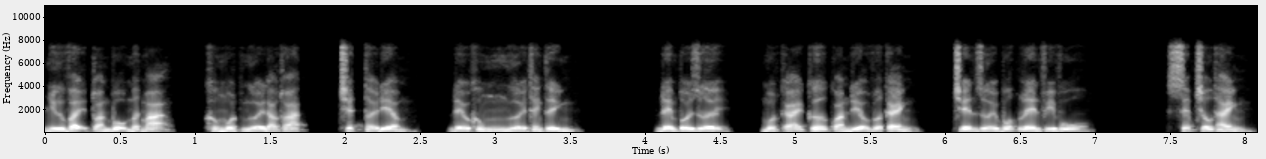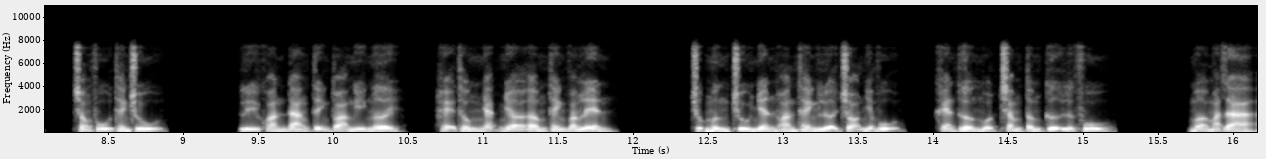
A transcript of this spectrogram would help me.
như vậy toàn bộ mất mạng, không một người đào thoát, chết thời điểm, đều không người thanh tỉnh. Đêm tối dưới, một cái cơ quan điệu vớt cánh, trên dưới bốc lên phi vũ. Xếp châu thành, trong phủ thành chủ. Lý khoan đang tính tọa nghỉ ngơi, hệ thống nhắc nhở âm thanh vang lên. Chúc mừng chủ nhân hoàn thành lựa chọn nhiệm vụ, khen thưởng một trăm tấm cự lực phủ. Mở mắt ra,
